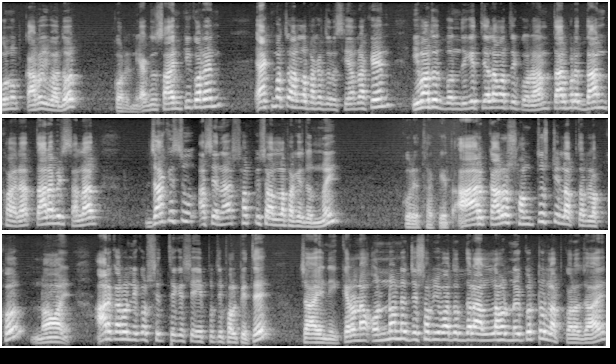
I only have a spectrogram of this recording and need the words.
কোনো কারও ইবাদত করেনি। একজন সাহেব কি করেন? একমাত্র আল্লাহ পাকের জন্য সিয়াম রাখেন, ইবাদত বন্দিকে তেলাওয়াতে কোরআন, তারপরে দান, খয়রাত, তারাবির সালাদ যা কিছু আছে না সব কিছু আল্লাহ পাকের জন্যই করে থাকে। আর কারও সন্তুষ্টি লাভ তার লক্ষ্য নয়। আর কারও নিকট সিদ্ধ থেকে সে এই প্রতিফল পেতে চায়নি। কেননা অন্যান্য যেসব ইবাদত দ্বারা আল্লাহর নৈকট্য লাভ করা যায়,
